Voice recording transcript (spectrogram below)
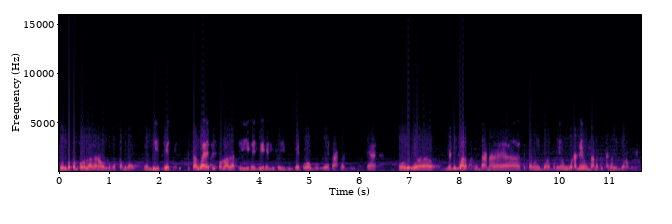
ஒரு பக்கம் பொருளாதாரம் ஒரு பக்கம் சமுதாயம். ரெண்டையும் சேர்த்து. சமுதாயத்தையும் பொருளாதாரத்தையும் இணைந்து இணைந்து செய்துக்கிட்டே போகும்போது என்ன ஒரு நெடுங்காலத்துக்கு உண்டான திட்டங்களையும் போட முடியும். உடனே உண்டான திட்டங்களையும் போட முடியும்.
